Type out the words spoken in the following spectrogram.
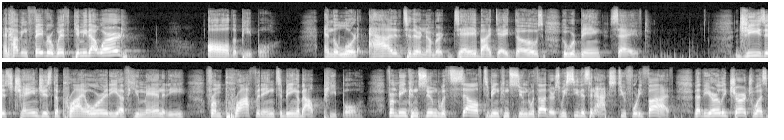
and having favor with, give me that word, all the people. And the Lord added to their number day by day those who were being saved. Jesus changes the priority of humanity from profiting to being about people from being consumed with self to being consumed with others. We see this in Acts 2:45 that the early church was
